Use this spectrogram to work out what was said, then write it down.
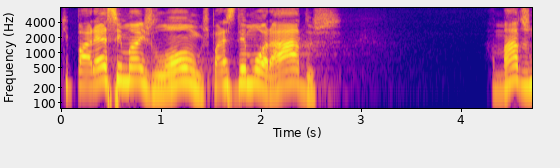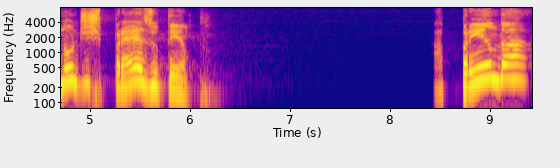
Que parecem mais longos, parecem demorados. Amados, não despreze o tempo. Aprenda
